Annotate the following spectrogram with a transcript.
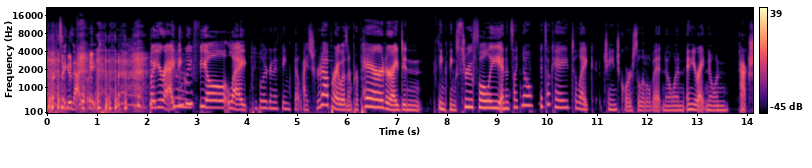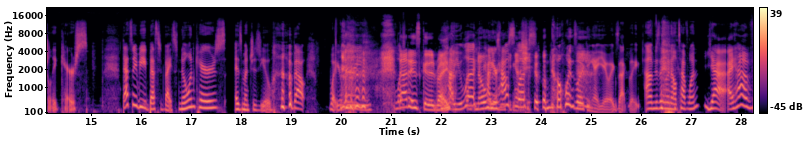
that's a good exactly. point. but you're right. I think we feel like people are going to think that I screwed up or I wasn't prepared or I didn't think things through fully. And it's like, no, it's okay to like change course a little bit. No one, and you're right, no one actually cares. That's maybe best advice. No one cares as much as you about what you're wearing, that is good advice. how you look, No how your house looks. No one's looking at you. Exactly. Um, does anyone else have one? Yeah, I have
